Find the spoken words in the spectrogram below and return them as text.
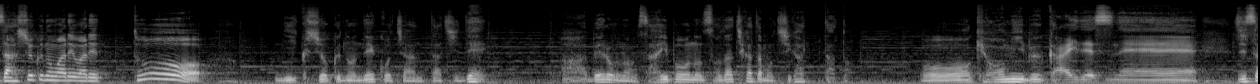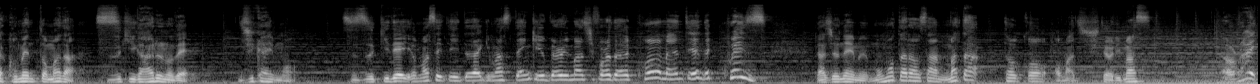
雑食の我々と肉食の猫ちゃんたちであベロの細胞の育ち方も違ったと。おー興味深いですね実はコメントまだ続きがあるので次回も続きで読ませていただきます Thank you very much for the comment and the quiz ラジオネーム桃太郎さんまた投稿お待ちしております Alright,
